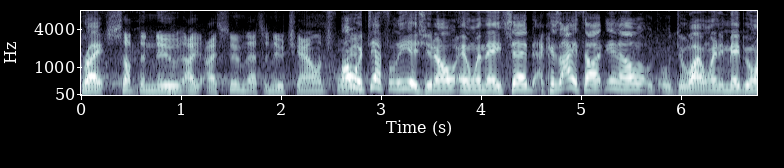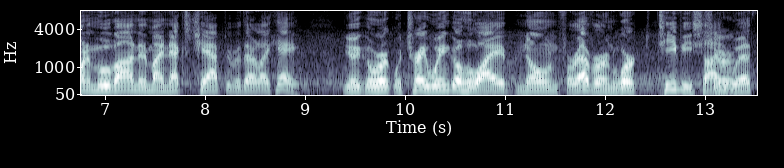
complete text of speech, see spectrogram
Right. Something new. I, I assume that's a new challenge for Oh, you. Oh, it definitely is, you know. And when they said, because I thought, you know, do I want to maybe want to move on to my next chapter? But they're like, hey, you go work with Trey Wingo, who I've known forever and worked TV side Sure. with,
